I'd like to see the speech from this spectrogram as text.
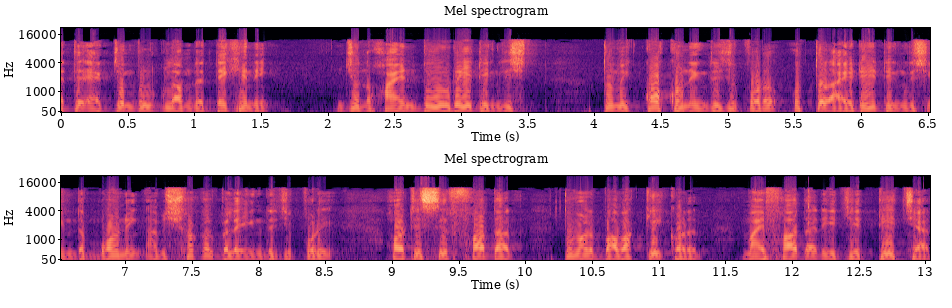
এদের এক্সাম্পলগুলো আমরা দেখে নিই। যেন when do you read English তুমি কখন ইংরেজি পড়ো? উত্তর I read English in the morning আমি সকালবেলা ইংরেজি পড়ি। হোয়াট ইজ ইউর ফাদার তোমার বাবা কি করেন? My father is a teacher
